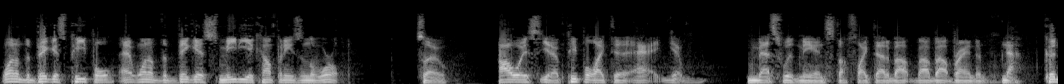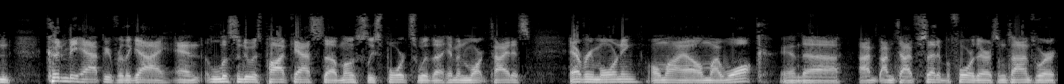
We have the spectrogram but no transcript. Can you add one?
one of the biggest people at one of the biggest media companies in the world. So I always, you know, people like to, uh, you know, mess with me and stuff like that about about Brandon. Nah, couldn't couldn't be happy for the guy. And listen to his podcast, uh, mostly sports, with uh, him and Mark Titus every morning on my on my walk. And uh, i have said it before. There are some times where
